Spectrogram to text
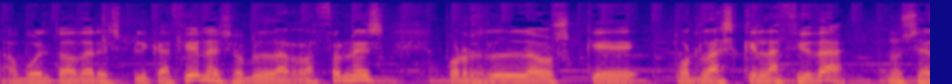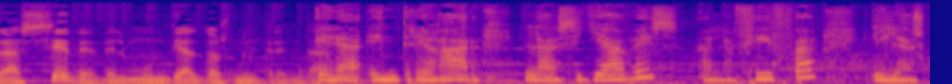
Ha vuelto a dar explicaciones sobre las razones por, los que, por las que la ciudad no será sede del Mundial 2030. Era entregar las llaves a la FIFA y las,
